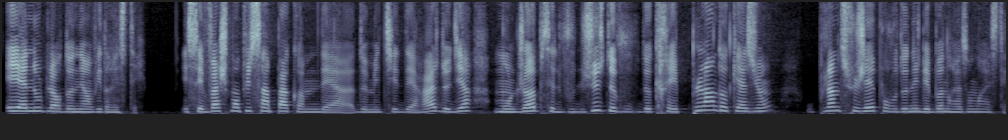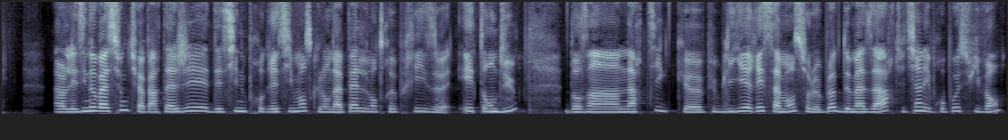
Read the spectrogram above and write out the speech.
Et à nous de leur donner envie de rester. Et c'est vachement plus sympa comme des, de métier de DRH de dire mon job, c'est de juste de, vous, de créer plein d'occasions ou plein de sujets pour vous donner les bonnes raisons de rester. Alors, les innovations que tu as partagées dessinent progressivement ce que l'on appelle l'entreprise étendue. Dans un article publié récemment sur le blog de Mazar, tu tiens les propos suivants.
